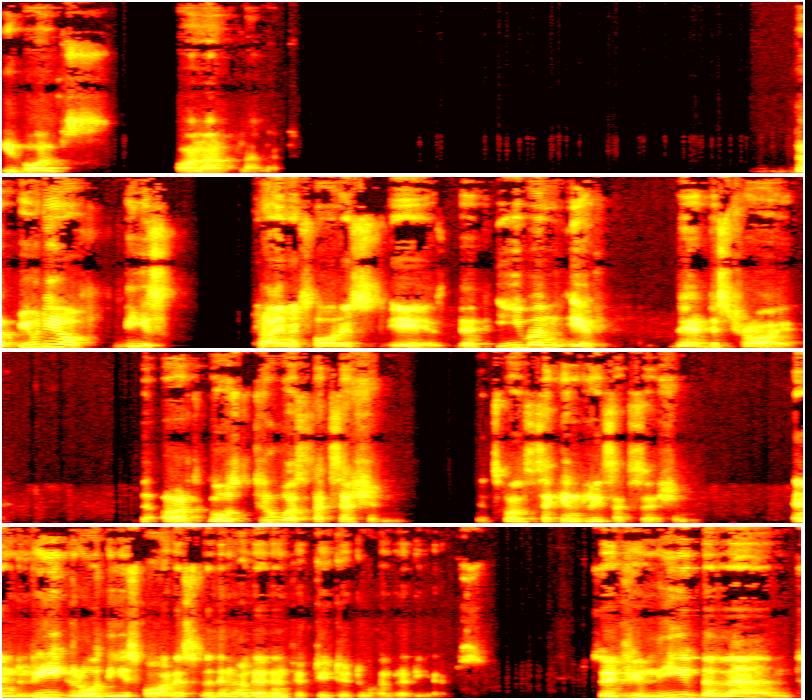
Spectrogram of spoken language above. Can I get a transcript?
evolves on our planet. The beauty of these climax forests is that even if they're destroyed, the earth goes through a succession. It's called secondary succession and regrow these forests within 150 to 200 years. So if you leave the land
